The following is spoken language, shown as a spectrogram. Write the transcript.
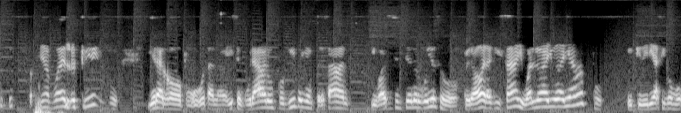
No voy a poderlo escribir, pues. Y era como, puta, y se curaban un poquito y empezaban, igual se sentían orgullosos, pero ahora quizás igual los ayudaría más, pues. Porque diría así como,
